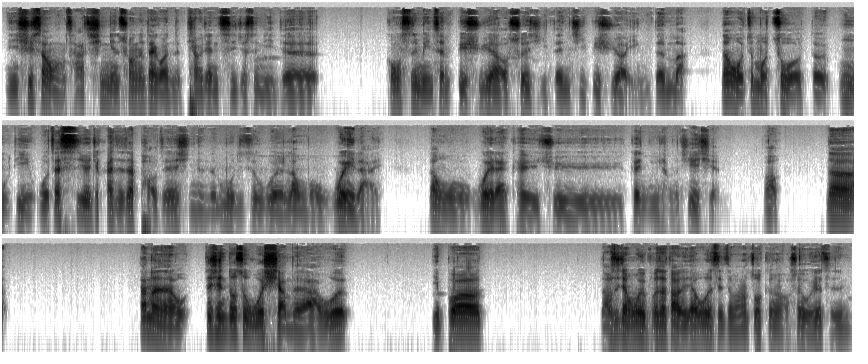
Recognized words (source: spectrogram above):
你去上网查青年创业贷款的条件之一，就是你的公司名称必须要有税籍登记，必须要营登嘛。那我这么做的目的，我在四月就开始在跑这些行程的目的，是为了让我未来，让我未来可以去跟银行借钱哦。那当然了，这些都是我想的啦，我也不知道，老实讲，我也不知道到底要问谁怎么样做更好，所以我就只能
